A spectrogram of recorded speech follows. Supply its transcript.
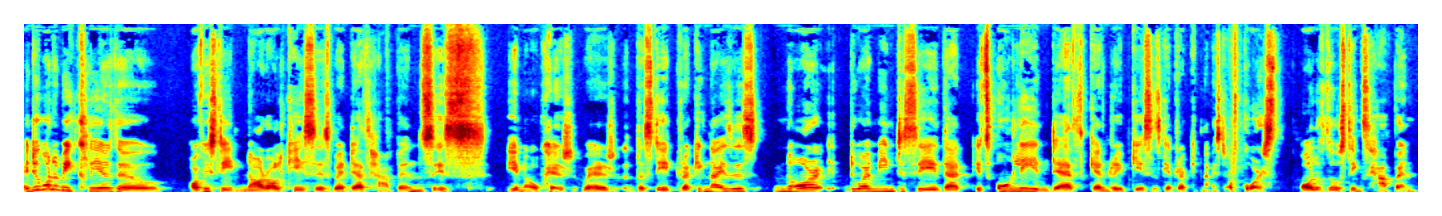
I do want to be clear though, obviously not all cases where death happens is you know where where the state recognizes nor do i mean to say that it's only in death can rape cases get recognized of course all of those things happen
